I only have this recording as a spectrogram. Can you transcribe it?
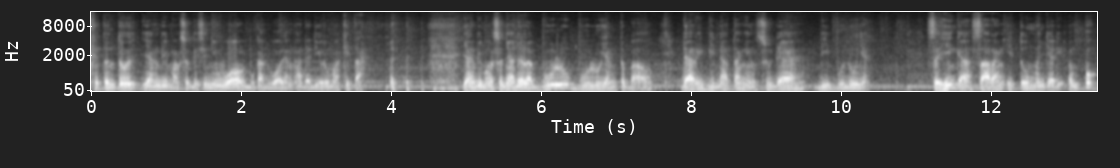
tentu yang dimaksud di sini wall bukan wall yang ada di rumah kita. yang dimaksudnya adalah bulu-bulu yang tebal dari binatang yang sudah dibunuhnya. Sehingga sarang itu menjadi empuk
